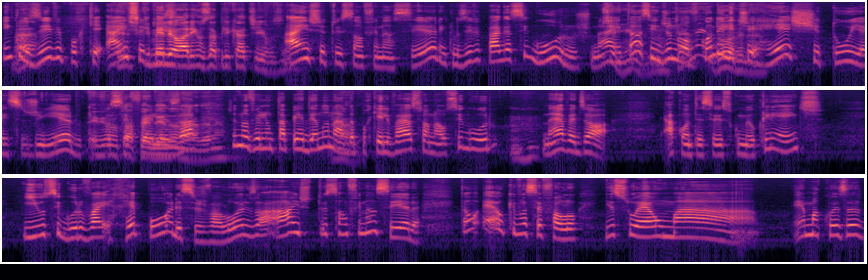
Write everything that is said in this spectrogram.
Inclusive porque a Eles que instituição, melhorem os aplicativos. né? a instituição financeira, inclusive, paga seguros, né? Sim, então, assim, de não novo, quando ele te dúvida. restitui esse dinheiro que Ele não você tá foi lesado, nada, né? de novo, ele não está perdendo nada, Nada. Uhum. porque ele vai acionar o seguro, né? Vai dizer, ó, aconteceu isso com o meu cliente, e o seguro vai repor esses valores à, à instituição financeira. Então, é o que você falou, isso é uma... É uma coisa,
